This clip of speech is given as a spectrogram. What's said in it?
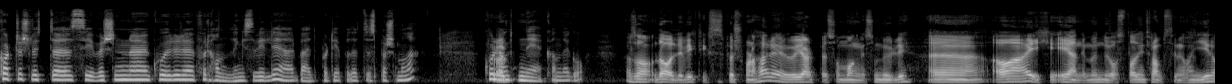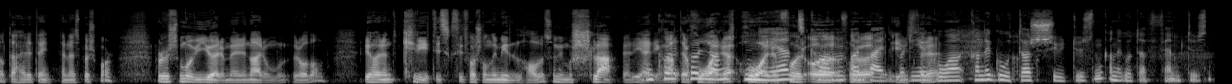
Kort til slutt, eh, Sivertsen. Hvor forhandlingsvillig er Arbeiderpartiet på dette spørsmålet? Hvor langt ned kan det gå? Altså, det aller viktigste spørsmålet her er jo å hjelpe så mange som mulig. Eh, og Jeg er ikke enig med Njåstad i den framstillinga han gir, at dette er et enten-eller-spørsmål. For først må vi gjøre mer i nærområdene. Vi har en kritisk situasjon i Middelhavet som vi må slepe regjeringa etter håret, håret for, å, for å innføre. Gå? Kan det godta 7000? Kan det godta 5000?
